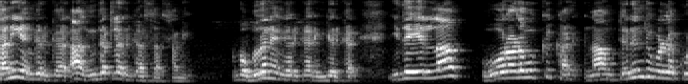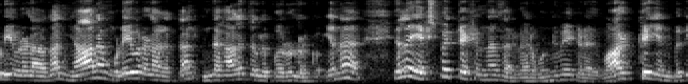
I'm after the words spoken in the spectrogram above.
சனி எங்கே இருக்கார்? ஆ இந்த இடத்துல இருக்கார் சார் சனி. இப்போ புதன் எங்கே இருக்கார்? இங்கே இருக்கார். இதையெல்லாம் ஓரளவுக்கு கண் நாம் தெரிந்து கொள்ளக்கூடியவர்களாக தான் ஞானம் உடையவர்களாகத்தான் இந்த காலத்தில் இருப்பவர்கள் இருக்கும். ஏன்னா இதெல்லாம் எக்ஸ்பெக்டேஷன் தான் சார். வேறு ஒன்றுமே கிடையாது. வாழ்க்கை என்பது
